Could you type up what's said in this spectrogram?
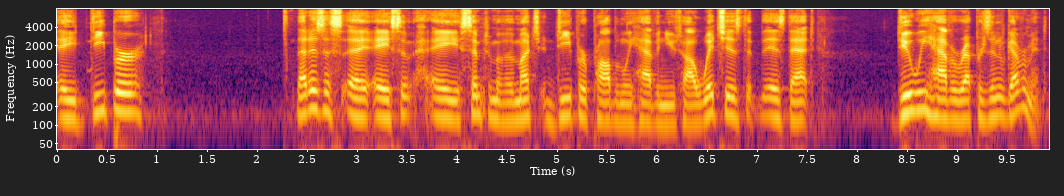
a deeper that is a a, a sym- a symptom of a much deeper problem we have in Utah, which is that, is that do we have a representative government?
